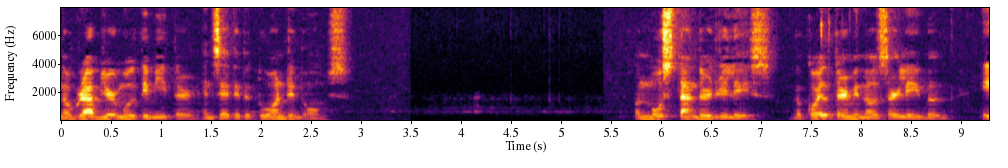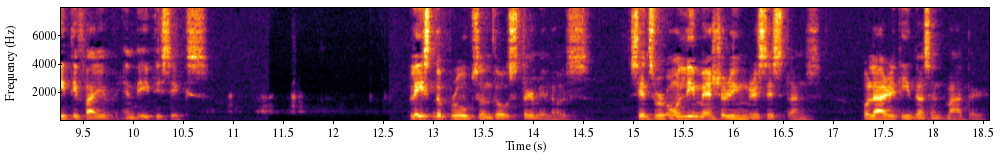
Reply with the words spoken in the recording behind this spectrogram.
Now grab your multimeter and set it to 200 ohms. On most standard relays, the coil terminals are labeled 85 and 86. Place the probes on those terminals. Since we're only measuring resistance, polarity doesn't matter.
